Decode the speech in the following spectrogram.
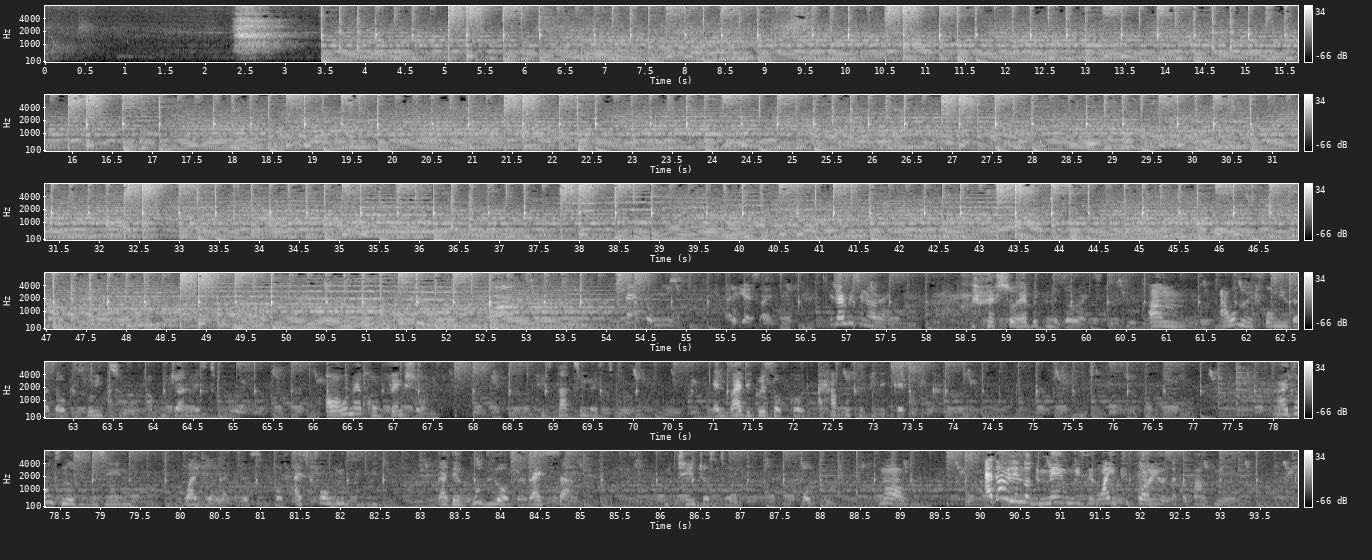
sure, everything is alright. Um, I want to inform you that I'll be going to Abuja next tomorrow. Our women convention is starting next tomorrow. And by the grace of God, I happen to be the guest speaker. I don't know the reason why you are like this, but I strongly believe that the good Lord that I serve will change your story for good. Mom, I don't really know the main reason why you keep worrying yourself about me.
